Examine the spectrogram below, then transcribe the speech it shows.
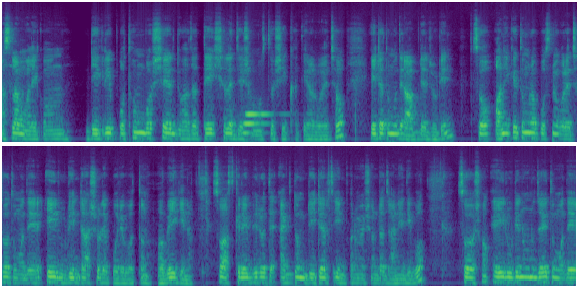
আসসালামু আলাইকুম। ডিগ্রি প্রথম বর্ষের দু সালে যে সমস্ত শিক্ষার্থীরা রয়েছে, এটা তোমাদের আপডেট রুটিন সো অনেকে তোমরা প্রশ্ন করেছ, তোমাদের এই রুটিনটা আসলে পরিবর্তন হবেই কিনা। সো আজকের এই ভিডিওতে একদম ডিটেলস ইনফরমেশনটা জানিয়ে দিব। সো, এই রুটিন অনুযায়ী তোমাদের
